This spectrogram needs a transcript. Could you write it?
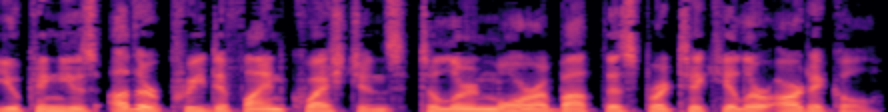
you can use other predefined questions to learn more about this particular article.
